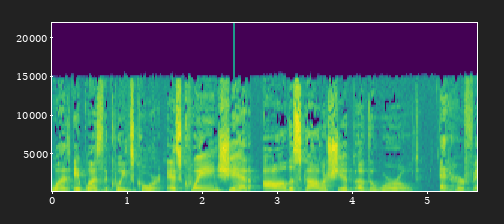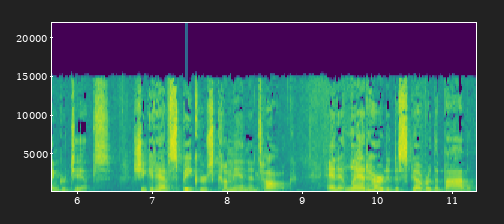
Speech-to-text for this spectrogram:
was it was the Queen's court. As Queen, she had all the scholarship of the world at her fingertips. She could have speakers come in and talk. And it led her to discover the Bible.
